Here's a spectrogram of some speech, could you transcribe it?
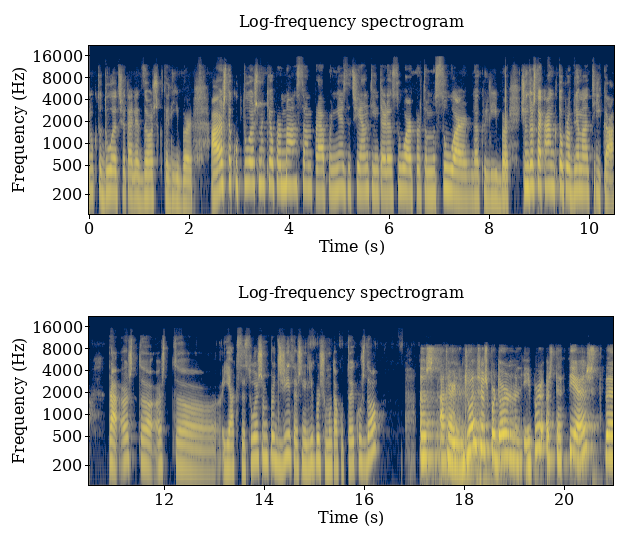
nuk të duhet që ta lexosh këtë libër, a është e kuptueshme kjo për masën, pra për njerëzit që janë të interesuar për të mësuar nga ky libër, që ndoshta kanë këto problematika, Pra, është është i aksesueshëm për të gjithë, është një libër që mund ta kuptojë kushdo. Është atëherë gjuha që është përdorur në libër është e thjeshtë dhe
